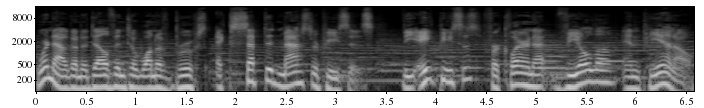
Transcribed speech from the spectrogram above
we're now going to delve into one of Bruch's accepted masterpieces, the eight pieces for clarinet, viola, and piano.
